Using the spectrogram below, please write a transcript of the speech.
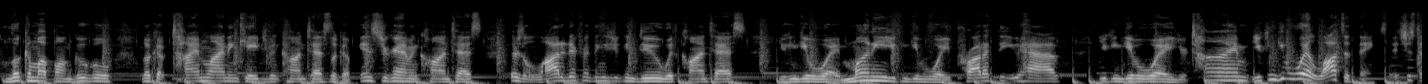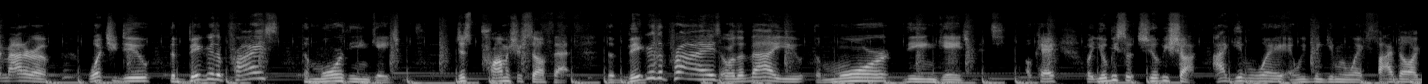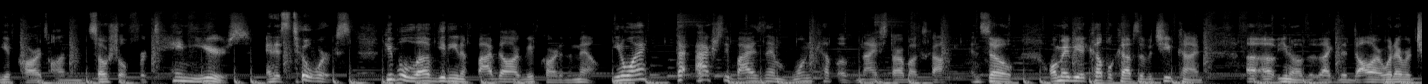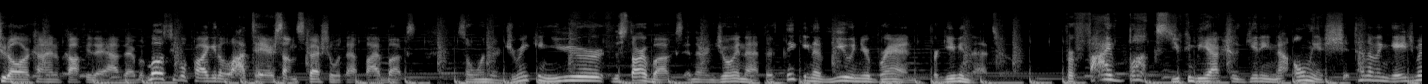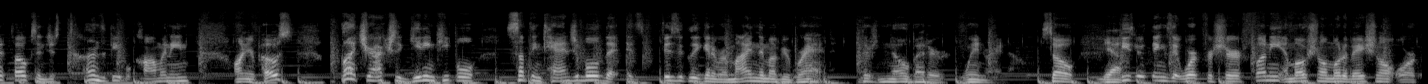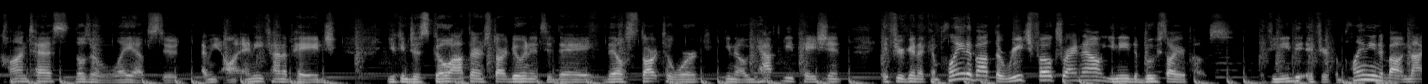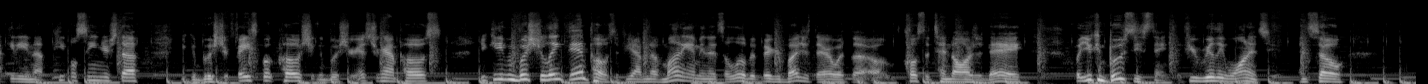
look them up on Google, look up timeline engagement contests, look up Instagram and contests. There's a lot of different things you can do with contests. You can give away money, you can give away product that you have, you can give away your time, you can give away lots of things. It's just a matter of what you do. The bigger the prize, the more the engagement. Just promise yourself that. The bigger the prize or the value, the more the engagement okay? But you'll be so you'll be shocked. I give away and we've been giving away five dollar gift cards on social for 10 years and it still works. People love getting a five dollar gift card in the mail. You know why that actually buys them one cup of nice starbucks coffee. And so or maybe a couple cups of a cheap kind uh, uh, you know, like the dollar or whatever, two dollar kind of coffee they have there. But most people probably get a latte or something special with that five bucks. So when they're drinking your the Starbucks and they're enjoying that, they're thinking of you and your brand for giving that to them for five bucks, you can be actually getting not only a shit ton of engagement, folks, and just tons of people commenting on your posts, but you're actually getting people something tangible that is physically going to remind them of your brand. There's no better win right now. So yeah. these are things that work for sure. Funny, emotional, motivational, or contests. Those are layups, dude. I mean, on any kind of page, you can just go out there and start doing it today. They'll start to work. You know, you have to be patient. If you're going to complain about the reach, folks, right now, you need to boost all your posts. If you need to, if you're complaining about not getting enough people seeing your stuff, you can boost your Facebook posts, you can boost your Instagram posts, you can even boost your LinkedIn posts if you have enough money. I mean, it's a little bit bigger budget there with uh, close to ten dollars a day, but you can boost these things if you really wanted to. And so,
